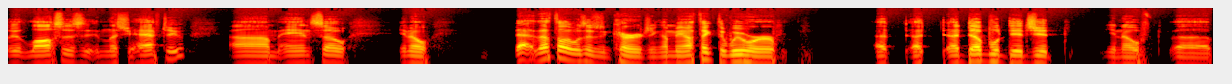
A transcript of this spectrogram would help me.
losses unless you have to. Um, and so, you know, that, I thought it was encouraging. I mean, I think that we were a, a, a double digit, you know, uh,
